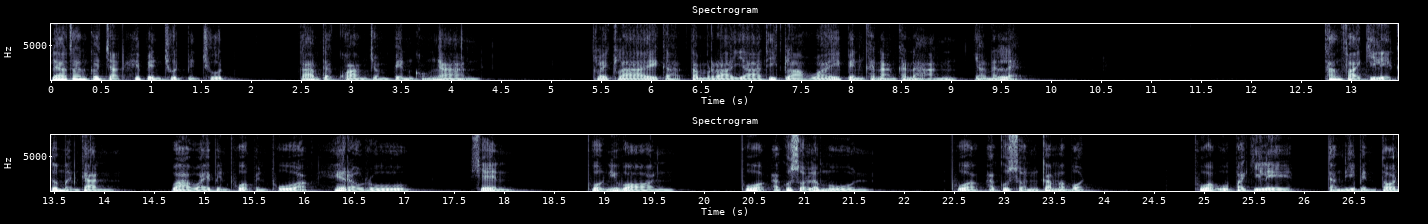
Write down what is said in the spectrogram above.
แล้วท่านก็จัดให้เป็นชุดเป็นชุด ตามแต่ความจำเป็นของงาน คล้ายๆกับตำรายาที่กล่าวไว้เป็นขนานขนานอย่างนั้นแหละทางฝ่ายกิเลสก็เหมือนกัน ว่าไว้เป็นพวกเป็นพวกให้เรารู้ เช่น พวกนิวรณ์พวกอกุศลละมูล พวกอกุศลกรรมบท พวกอุปกิเลสดังนี้เป็นต้น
